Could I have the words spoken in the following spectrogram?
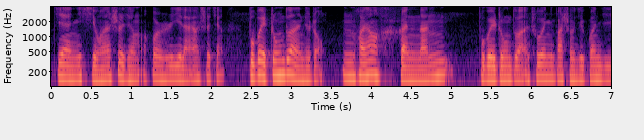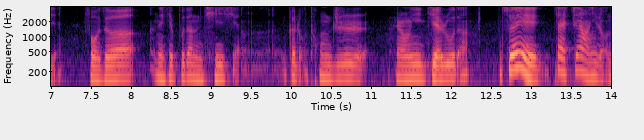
件你喜欢的事情吗？或者是一两样事情不被中断的这种，嗯，好像很难不被中断，除非你把手机关机，否则那些不断的提醒、各种通知很容易介入的。所以在这样一种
